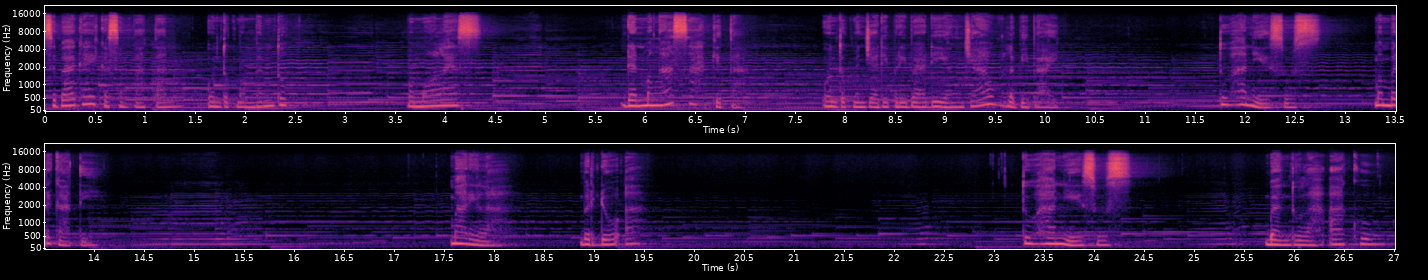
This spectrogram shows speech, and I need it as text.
sebagai kesempatan untuk membentuk, memoles, dan mengasah kita untuk menjadi pribadi yang jauh lebih baik. Tuhan Yesus memberkati. Marilah berdoa. Tuhan Yesus, bantulah aku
